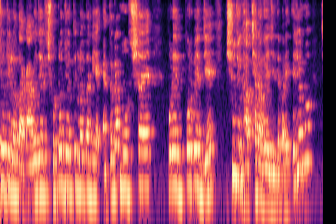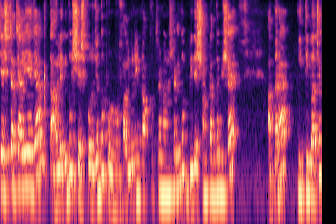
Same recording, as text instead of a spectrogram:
জটিলতা, কাগজের ছোট জটিলতা নিয়ে এতটা মূর্ছায় পড়ে পড়বেন যে সুযোগ হাতছাড়া হয়ে যেতে পারে। এজন্য চেষ্টা চালিয়ে যান, তাহলে কিন্তু শেষ পর্যন্ত পূর্ব ফাল্গুনী নক্ষত্রের মানুষরা কিন্তু বিদেশ সংক্রান্ত বিষয়ে আপনারা ইতিবাচক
